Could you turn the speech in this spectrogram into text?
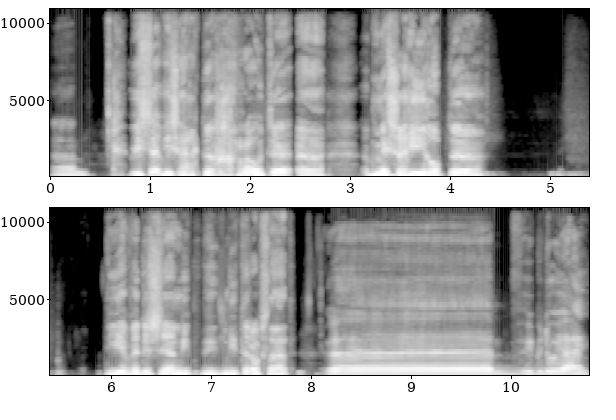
Um, wie, is, wie is eigenlijk de grote misser hier op de, die we dus uh, niet, niet, niet erop staat. Uh, wie bedoel jij?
